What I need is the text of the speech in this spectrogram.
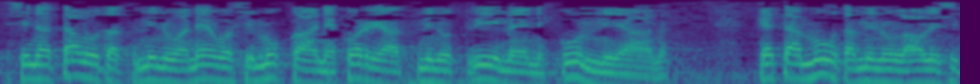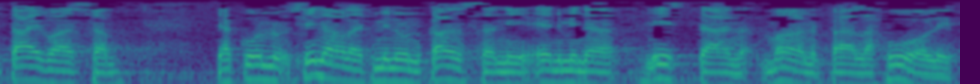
Sinä talutat minua neuvosi mukaan ja korjaat minut viimein kunniaan. Ketä muuta minulla olisi taivaassa, ja kun sinä olet minun kanssani, en minä mistään maan päällä huoli.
